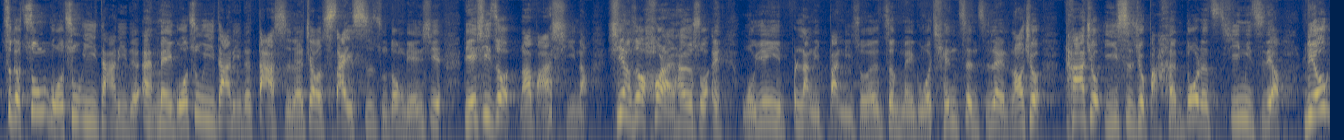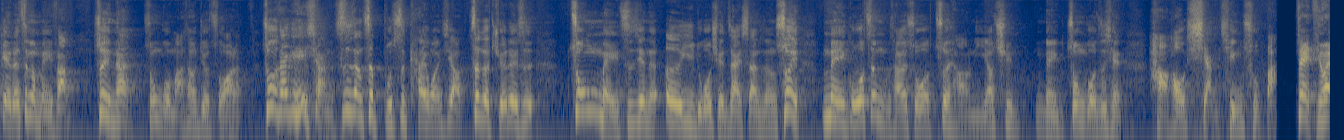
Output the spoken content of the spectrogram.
这个中国驻意大利的哎，美国驻意大利的大使呢叫塞斯主动联系联系之后。然后把他洗脑，洗脑之后，后来他就说：“哎，我愿意让你办理所谓的这个美国签证之类的。”然后就他就疑似就把很多的机密资料留给了这个美方，所以你看中国马上就抓了。所以我才跟你讲，事实上这不是开玩笑，这个绝对是中美之间的恶意螺旋在上升。所以美国政府才会说，最好你要去美中国之前好好想清楚吧。对，体会，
